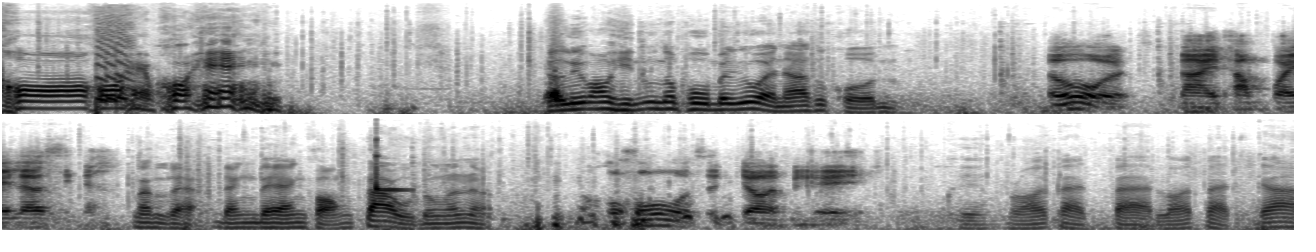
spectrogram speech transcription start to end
คอคอแหบคอแห้งอย่าลืมเอาหินอุณหภูมิไปด้วยนะทุกคน โอ้ นายทำไว้แล้วสินะ นั่นแหละแดงๆสองเต้าตรงนั้นอะโอ้โห สุดยอดเลยโอเคร้อยแปดแปดร้อยแปดเก้า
